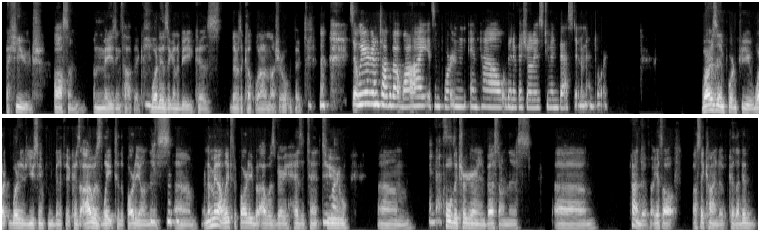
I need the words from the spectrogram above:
a huge, awesome, amazing topic. Mm. What is it going to be? Because there's a couple, and I'm not sure what we picked. So, we are going to talk about why it's important and how beneficial it is to invest in a mentor. Why is it important for you? What What have you seen from the benefit? Because I was late to the party on this, um, and I may not late to the party, but I was very hesitant to um, Invest. pull the trigger and invest on this. Um, kind of. I guess I'll I'll say kind of because I did.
